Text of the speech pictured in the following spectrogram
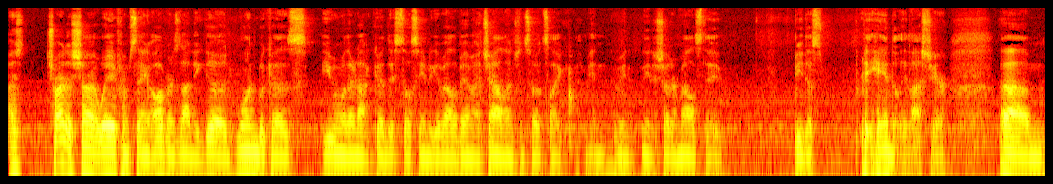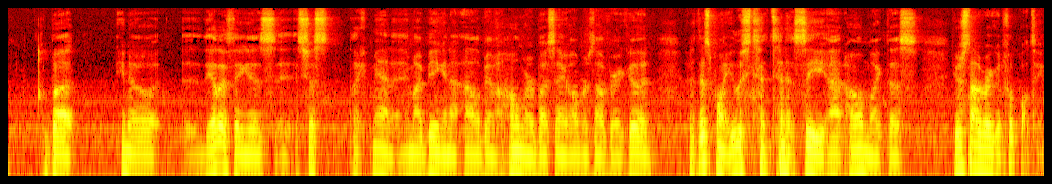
I try to shy away from saying Auburn's not any good. One because even when they're not good, they still seem to give Alabama a challenge, and so it's like, I mean, we need to shut our mouths. They beat us pretty handily last year, um, but you know, the other thing is, it's just like, man, am I being an Alabama homer by saying Auburn's not very good? At this point, you lose to Tennessee at home like this, you're just not a very good football team.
